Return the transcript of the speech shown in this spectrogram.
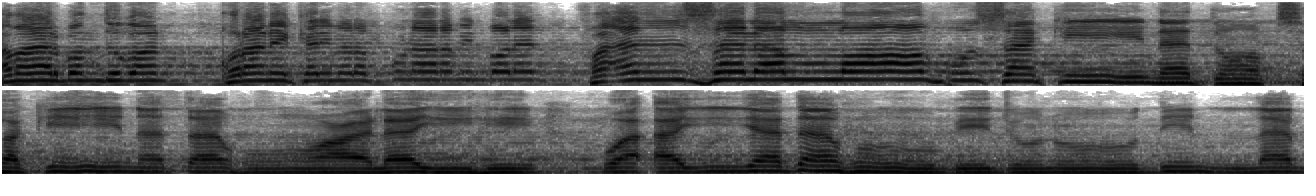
আমার বন্ধুগণ, কোরআনে কারিমে রব্বুল আলামিন বলেন, ফাআনজালাল্লাহু সাকিনাতু সাকিনাতাহু আলাইহি ওয়া আইয়াদাহু বিজুনুদিন লাম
